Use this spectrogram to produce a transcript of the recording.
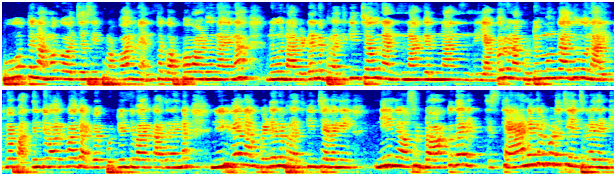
పూర్తి నమ్మకం వచ్చేసి ప్రభా నువ్వు ఎంత గొప్పవాడు నాయన నువ్వు నా బిడ్డని బ్రతికించావు. నాకు నన్ను ఎవరు నా కుటుంబం కాదు నా ఇటువే పత్తింటి వారు కాదు అటువే పుట్టింటి వారు కాదు నాయన నీవే నా బిడ్డను బ్రతికించావని. నేను అసలు డాక్టర్ గారు స్కానింగ్లు కూడా చేయించలేదండి.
